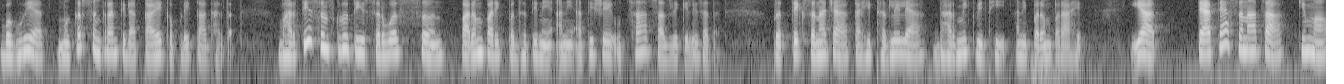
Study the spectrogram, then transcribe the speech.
बघूयात मकर संक्रांतीला काळे कपडे का घालतात? भारतीय संस्कृतीत सर्व सण पारंपरिक पद्धतीने आणि अतिशय उत्साहात साजरे केले जातात. प्रत्येक सणाच्या काही ठरलेल्या धार्मिक विधी आणि परंपरा आहेत. यात त्या त्या सणाचा किंवा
